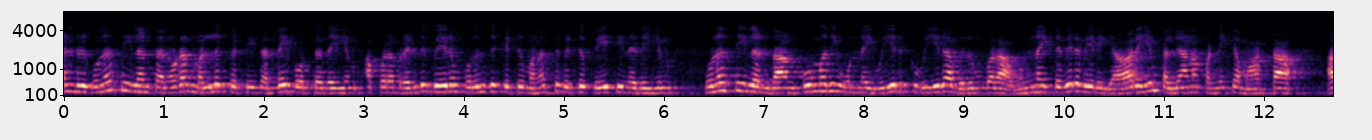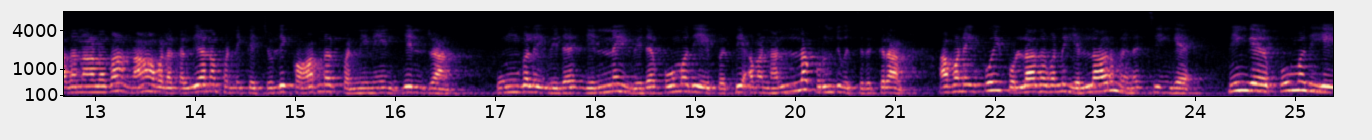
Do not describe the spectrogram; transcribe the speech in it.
அன்று குணசீலன் தன்னுடன் மல்லு கட்டி சண்டை போட்டதையும் அப்புறம் ரெண்டு பேரும் புரிஞ்சுக்கிட்டு மனசு விட்டு பேசினதையும் குணசீலன் தான் பூமதி உன்னை உயிருக்கு உயிரா விரும்புகிறா உன்னை தவிர வேறு யாரையும் கல்யாணம் பண்ணிக்க மாட்டா அதனால தான் நான் அவளை கல்யாணம் பண்ணிக்க சொல்லி கார்னர் பண்ணினேன் என்றான். உங்களை விட என்னை விட பூமதியை பற்றி அவன் நல்லா புரிஞ்சு வச்சிருக்கிறான். அவனை போய் பொல்லாதவன்னு எல்லாரும் நினைச்சிங்க. நீங்கள் பூமதியை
